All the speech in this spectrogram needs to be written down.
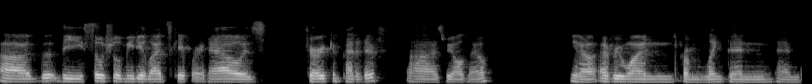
uh, the the social media landscape right now is very competitive, uh, as we all know. You know, everyone from LinkedIn and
